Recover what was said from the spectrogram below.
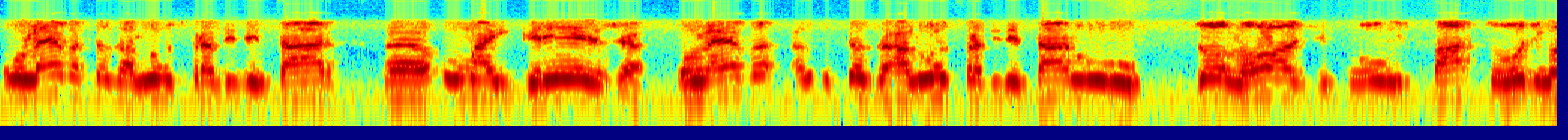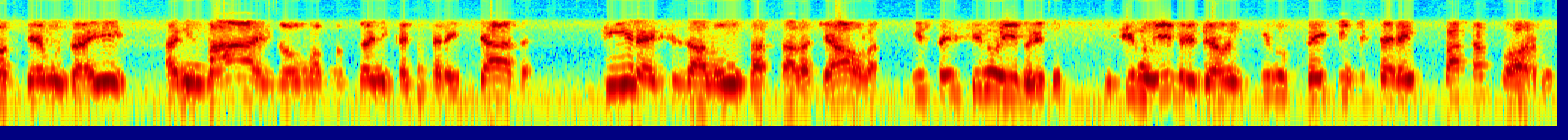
ou leva seus alunos para visitar uh, uma igreja, ou leva os seus alunos para visitar um zoológico ou um espaço onde nós temos aí animais ou uma botânica diferenciada, tira esses alunos da sala de aula, isso é ensino híbrido. Ensino híbrido é um ensino feito em diferentes plataformas.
